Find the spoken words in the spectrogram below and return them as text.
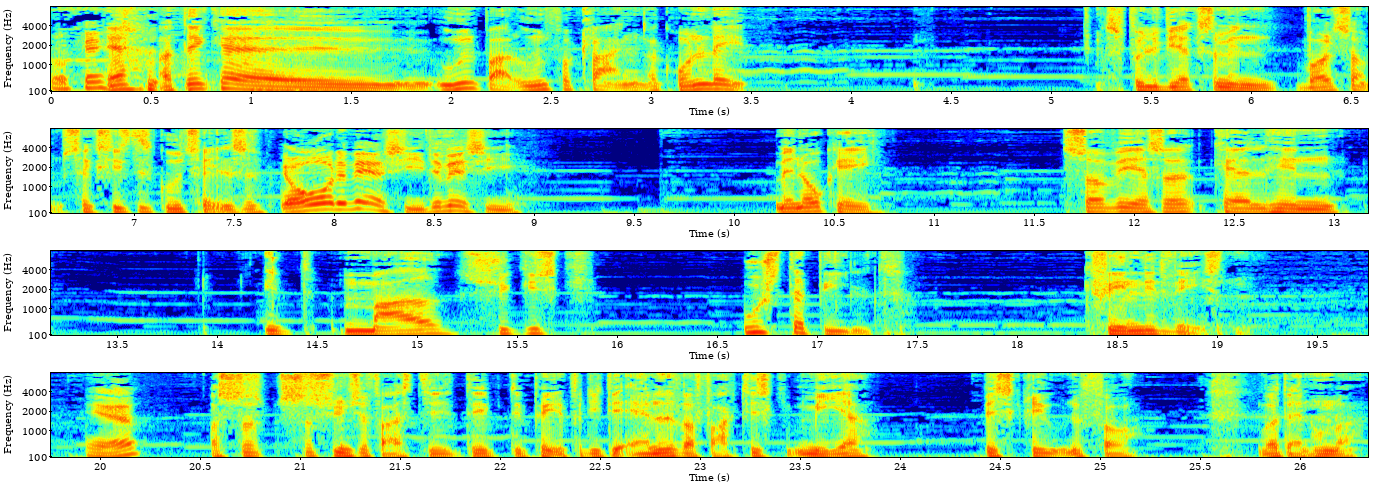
Okay. Ja, og det kan øh, udenbart uden forklaring og grundlag selvfølgelig virke som en voldsom sexistisk udtalelse. Jo, det vil jeg sige, det vil jeg sige. Men okay, så vil jeg så kalde hende et meget psykisk ustabilt kvindeligt væsen. Ja. Og så, så synes jeg faktisk, det, det, det er pænt, fordi det andet var faktisk mere beskrivende for, hvordan hun var.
